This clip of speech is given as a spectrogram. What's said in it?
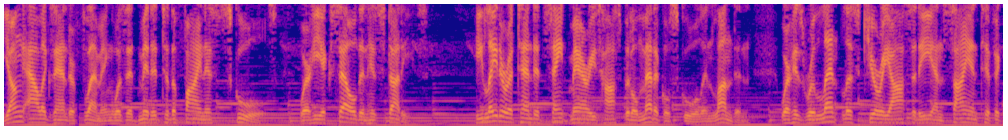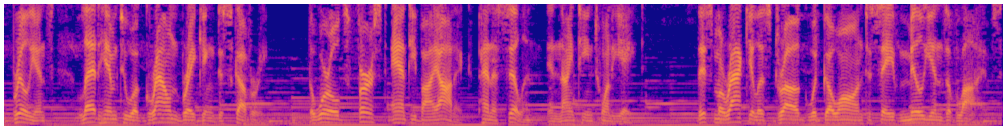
young Alexander Fleming was admitted to the finest schools, where he excelled in his studies. He later attended St. Mary's Hospital Medical School in London, where his relentless curiosity and scientific brilliance led him to a groundbreaking discovery the world's first antibiotic, penicillin, in 1928. This miraculous drug would go on to save millions of lives.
